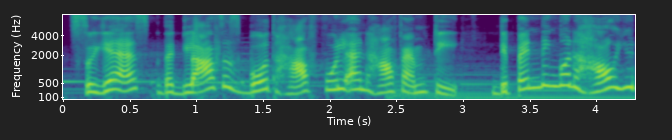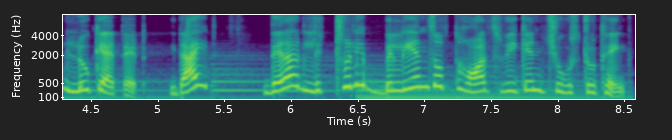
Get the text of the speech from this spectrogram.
So yes the glass is both half full and half empty depending on how you look at it right there are literally billions of thoughts we can choose to think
